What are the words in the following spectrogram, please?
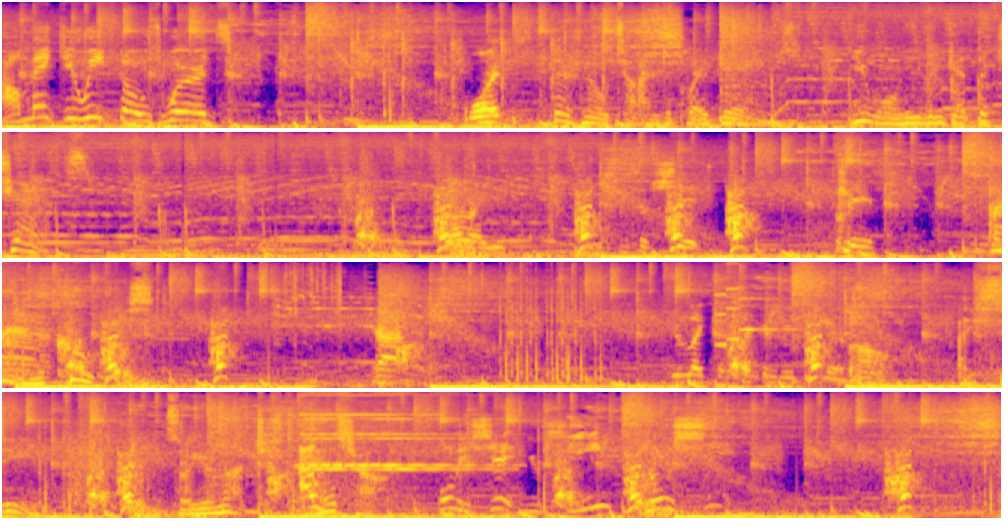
I'll make you eat those words. What? There's no time to play games. You won't even get the chance. Alright, you piece of shit. This I'm the coolest. You're like the second receiver. Oh, I see. So you're not just a hedgehog. Holy shit, you see? No shit. Ouch.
